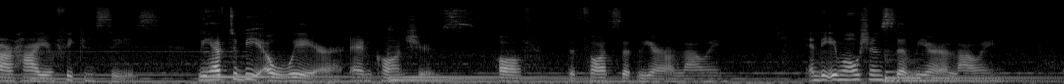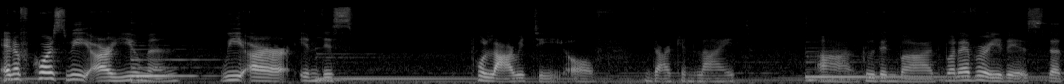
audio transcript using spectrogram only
our higher frequencies, we have to be aware and conscious of the thoughts that we are allowing and the emotions that we are allowing. And of course, we are human. We are in this polarity of dark and light, uh, good and bad, whatever it is that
